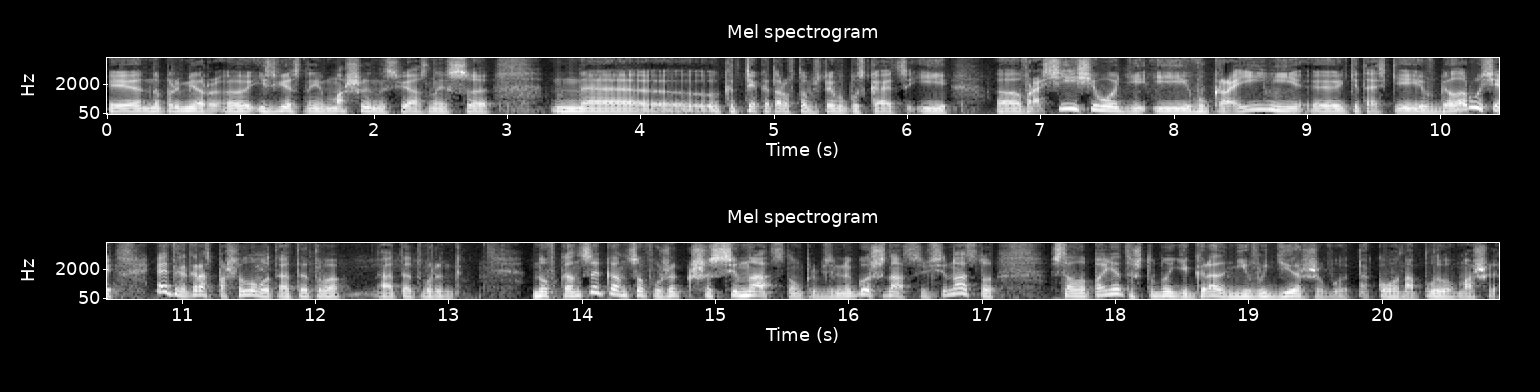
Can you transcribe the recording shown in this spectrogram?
и, например, э, известные машины, связанные с э, те, которые в том числе выпускаются и в России сегодня, и в Украине, китайские и в Беларуси, это как раз раз пошло вот от этого, от этого рынка. Но в конце концов, уже к 17 приблизительно году, 16-17 стало понятно, что многие города не выдерживают такого наплыва машин.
